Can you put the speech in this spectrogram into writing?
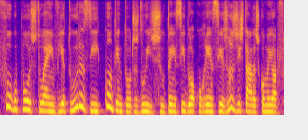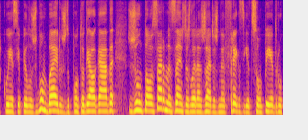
Fogo posto em viaturas e contentores de lixo têm sido ocorrências registadas com maior frequência pelos bombeiros de Ponta Delgada, junto aos armazéns das Laranjeiras na freguesia de São Pedro.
